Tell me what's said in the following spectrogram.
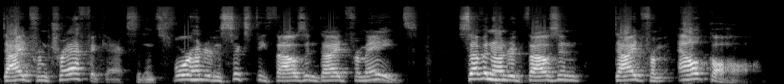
died from traffic accidents. 460,000 died from AIDS. 700,000 died from alcohol.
